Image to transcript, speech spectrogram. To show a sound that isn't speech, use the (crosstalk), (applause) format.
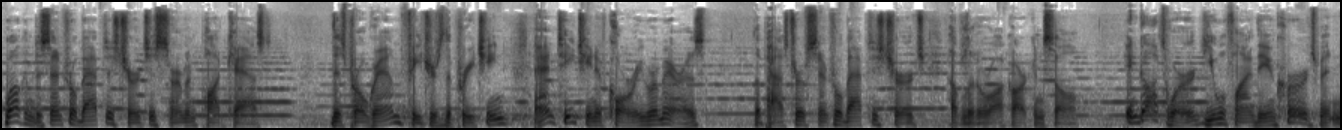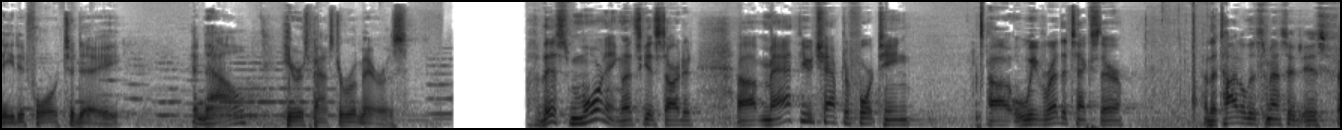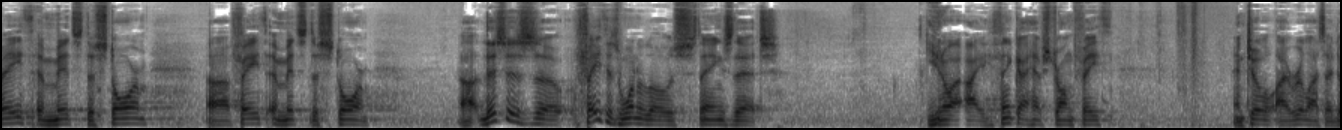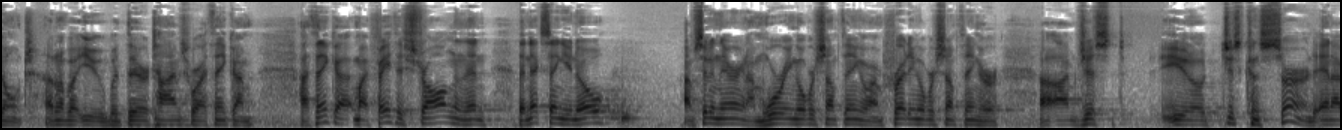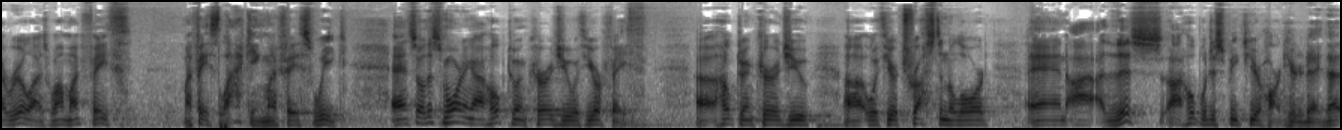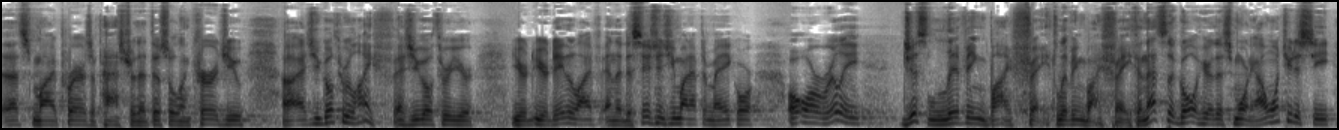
Welcome to Central Baptist Church's Sermon Podcast. This program features the preaching and teaching of Corey Ramirez, the pastor of Central Baptist Church of Little Rock, Arkansas. In God's Word, you will find the encouragement needed for today. And now, here is Pastor Ramirez. This morning, let's get started. Uh, Matthew chapter 14. Uh, we've read the text there. And the title of this message is Faith Amidst the Storm uh, faith amidst the storm. Uh, this is uh, faith is one of those things that you know I, I, think I have strong faith until I realize I don't. I don't know about you, but there are times where I think I'm I think I, my faith is strong, and then the next thing you know, I'm sitting there and I'm worrying over something, or I'm fretting over something, or uh, I'm just you know just concerned, and I realize, wow, my faith my faith's lacking, my faith's weak. And so this morning, I hope to encourage you with your faith. Uh, I hope to encourage you uh, with your trust in the Lord. And I, this, I hope, will just speak to your heart here today. That, that's my prayer as a pastor, that this will encourage you uh, as you go through life, as you go through your, your, your daily life and the decisions you might have to make, or, or, or really just living by faith, living by faith. And that's the goal here this morning. I want you to see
